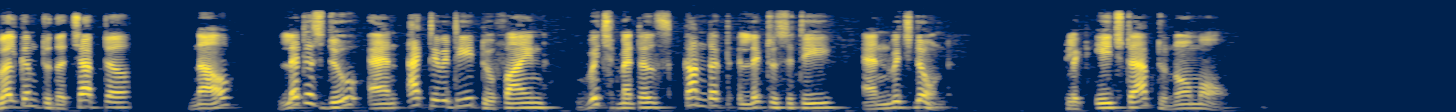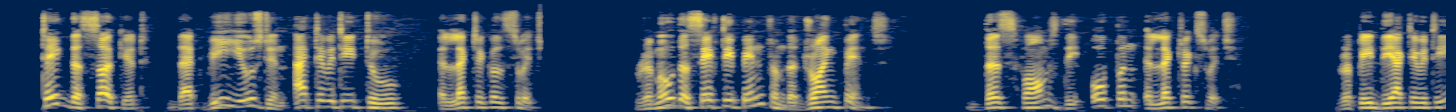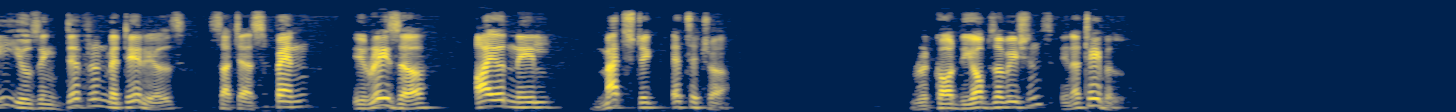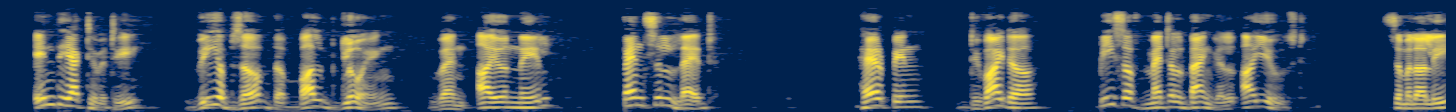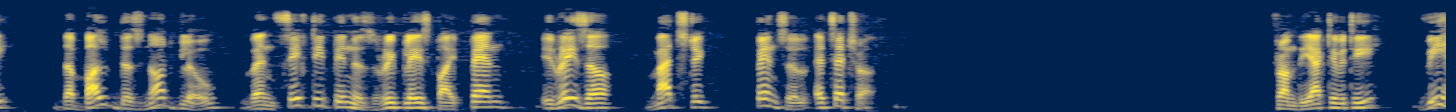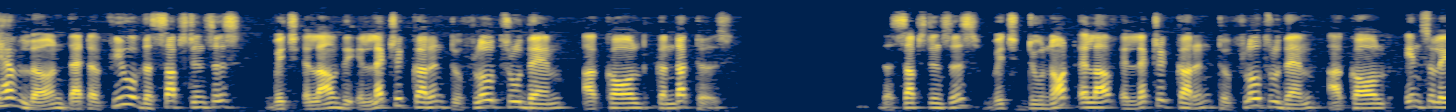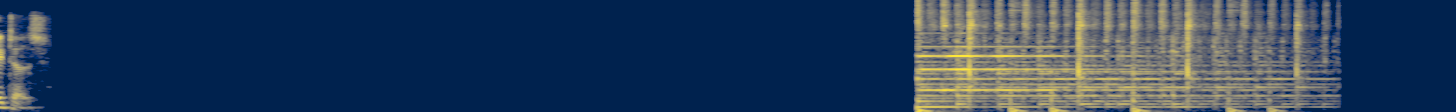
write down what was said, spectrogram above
Welcome to the chapter. Now, let us do an activity to find which metals conduct electricity and which don't. Click each tab to know more. Take the circuit that we used in Activity 2 Electrical Switch. Remove the safety pin from the drawing pins. This forms the open electric switch. Repeat the activity using different materials such as pen, eraser, iron nail, matchstick, etc. Record the observations in a table. In the activity, we observe the bulb glowing when iron nail, pencil lead, hairpin, divider, piece of metal bangle are used. Similarly, the bulb does not glow when safety pin is replaced by pen, eraser, matchstick, pencil, etc. From the activity, we have learned that a few of the substances which allow the electric current to flow through them are called conductors. The substances which do not allow electric current to flow through them are called insulators.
